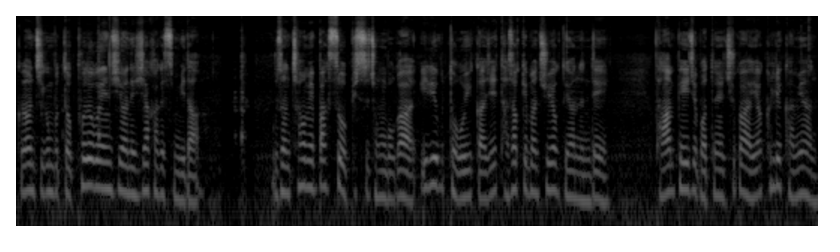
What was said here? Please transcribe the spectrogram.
그럼 지금부터 프로그램 시연을 시작하겠습니다. 우선 처음에 박스 오피스 정보가 1위부터 5위까지 5개만 출력되었는데 다음 페이지 버튼을 추가하여 클릭하면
